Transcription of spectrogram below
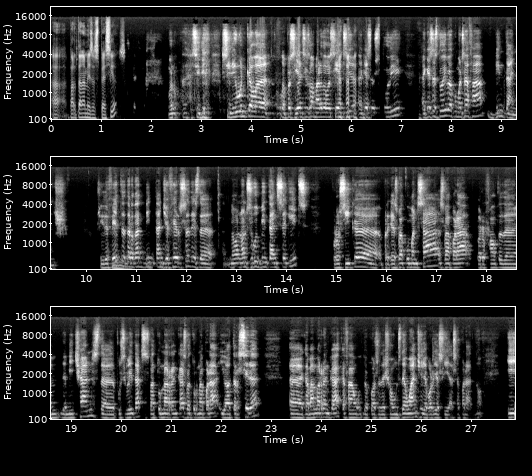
a, per tant, a més espècies? bueno, si, si diuen que la, la paciència és la mare de la ciència, aquest estudi, aquest estudi va començar fa 20 anys. O sigui, de fet, ha mm. tardat 20 anys a fer-se des de... No, no han sigut 20 anys seguits, però sí que, perquè es va començar, es va parar per falta de, de mitjans, de possibilitats, es va tornar a arrencar, es va tornar a parar, i la tercera, eh, que vam arrencar, que fa de cosa d'això uns 10 anys, i llavors ja sí, ha separat, no? I,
